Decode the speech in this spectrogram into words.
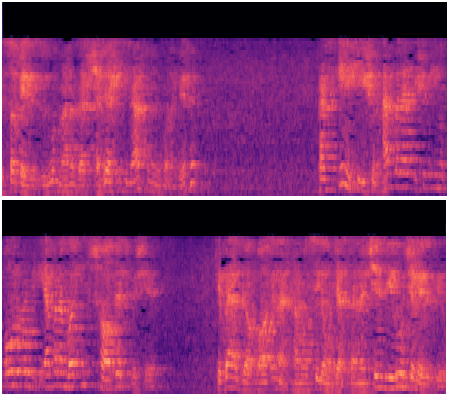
حساب غیر ظلوم معنی در شجر کسی نفس نمی کنه پس اینی که ایشون اولا ایشون این قول رو اولا با این ثابت بشه که بعضی قائلن تماثیل مجسمه چه زیرو چه غیر زیرو.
